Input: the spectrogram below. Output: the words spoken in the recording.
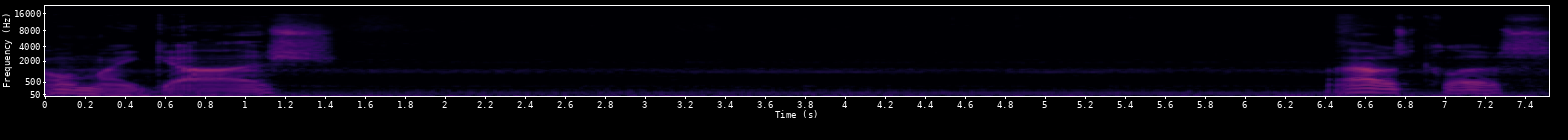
Oh my gosh. That was close.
